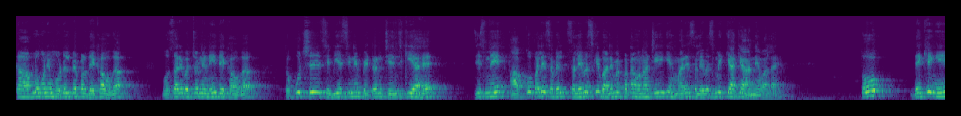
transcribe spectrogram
का आप लोगों ने मॉडल पेपर देखा होगा। बहुत सारे बच्चों ने नहीं देखा होगा। तो कुछ सीबीएसई ने पैटर्न चेंज किया है, जिसमें आपको पहले सिलेबस के बारे में पता होना चाहिए कि हमारे सिलेबस में क्या क्या आने वाला है। तो देखेंगे,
